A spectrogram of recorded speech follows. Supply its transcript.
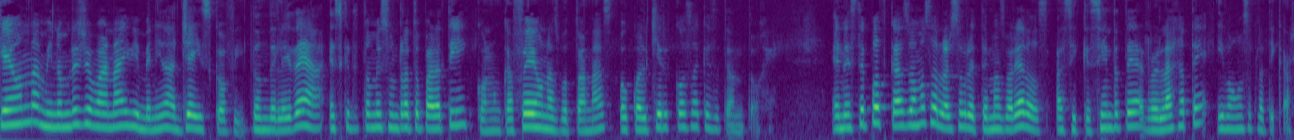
¿Qué onda? Mi nombre es Giovanna y bienvenida a Jay's Coffee, donde la idea es que te tomes un rato para ti con un café, unas botanas o cualquier cosa que se te antoje. En este podcast vamos a hablar sobre temas variados, así que siéntate, relájate y vamos a platicar.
